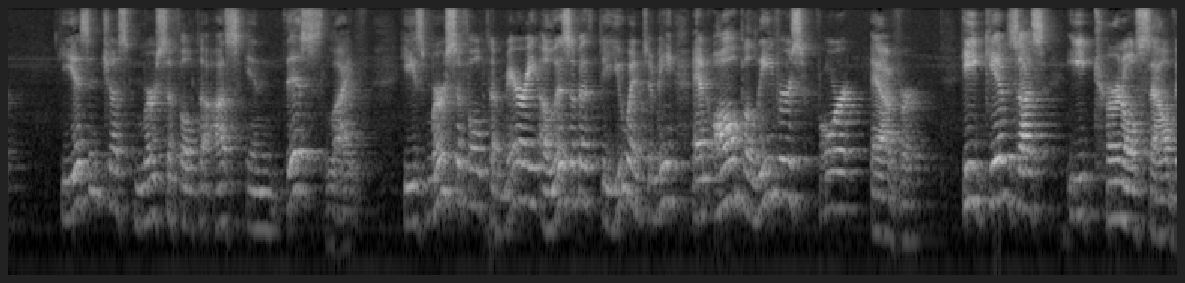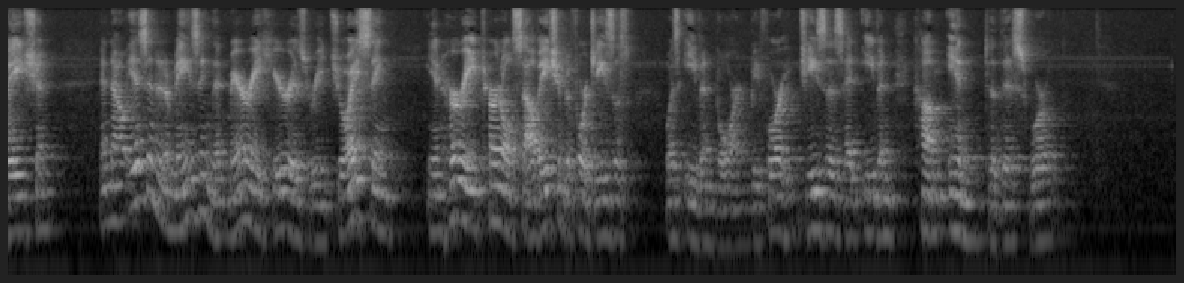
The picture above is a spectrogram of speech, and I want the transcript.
He isn't just merciful to us in this life. He's merciful to Mary, Elizabeth, to you and to me, and all believers forever. He gives us eternal salvation. And now, isn't it amazing that Mary here is rejoicing in her eternal salvation before Jesus was even born, before Jesus had even come into this world.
